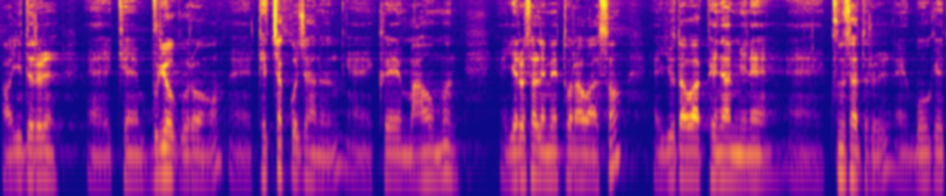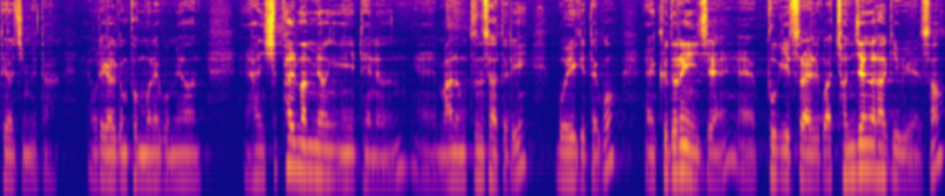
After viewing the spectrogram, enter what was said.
어, 이들을 이렇게 무력으로 되찾고자 하는 그의 마음은 예루살렘에 돌아와서 유다와 베냐민의 군사들을 모으게 되어집니다. 우리가 읽은 본문에 보면 한 18만 명이 되는 많은 군사들이 모이게 되고 그들은 이제 북이스라엘과 전쟁을 하기 위해서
